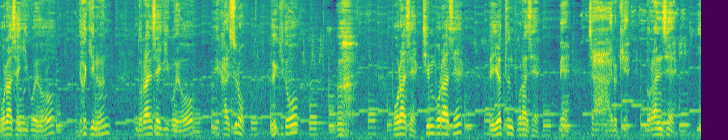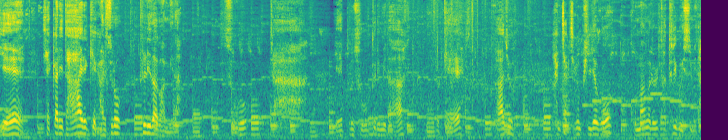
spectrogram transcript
보라색이고요. 여기는 노란색이고요. 이게 갈수록 여기도 어, 보라색, 진 보라색, 네, 옅은 보라색. 네. 자, 이렇게 노란색. 이게 색깔이 다 이렇게 갈수록 틀리다고 합니다. 수국. 자, 예쁜 수국들입니다. 이렇게 아주 한짝 지금 피려고 고망을 터트리고 있습니다.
